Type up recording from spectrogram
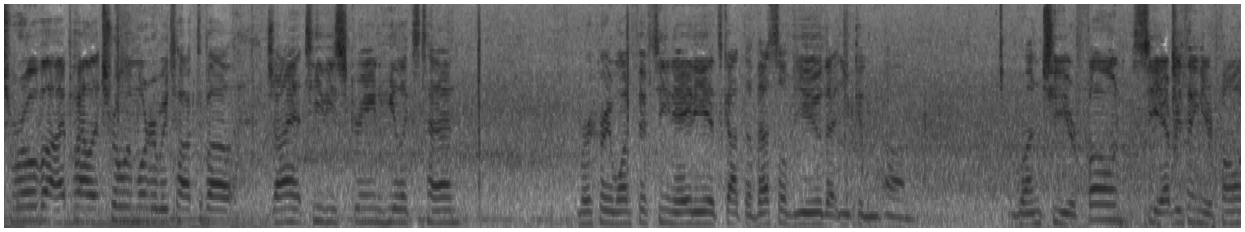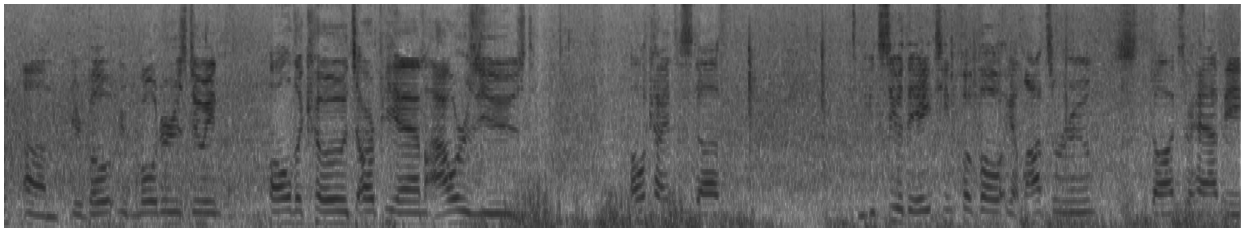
Terrova iPilot trolling motor we talked about. Giant TV screen, Helix 10. Mercury 11580. It's got the vessel view that you can um, run to your phone, see everything your phone, um, your boat, your motor is doing, all the codes, RPM, hours used, all kinds of stuff. You can see with the 18 foot boat, I got lots of room. Dogs are happy.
